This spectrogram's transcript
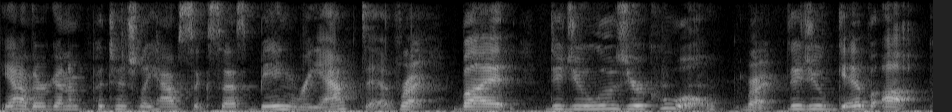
yeah, they're going to potentially have success being reactive. Right. But did you lose your cool? right, Did you give up?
